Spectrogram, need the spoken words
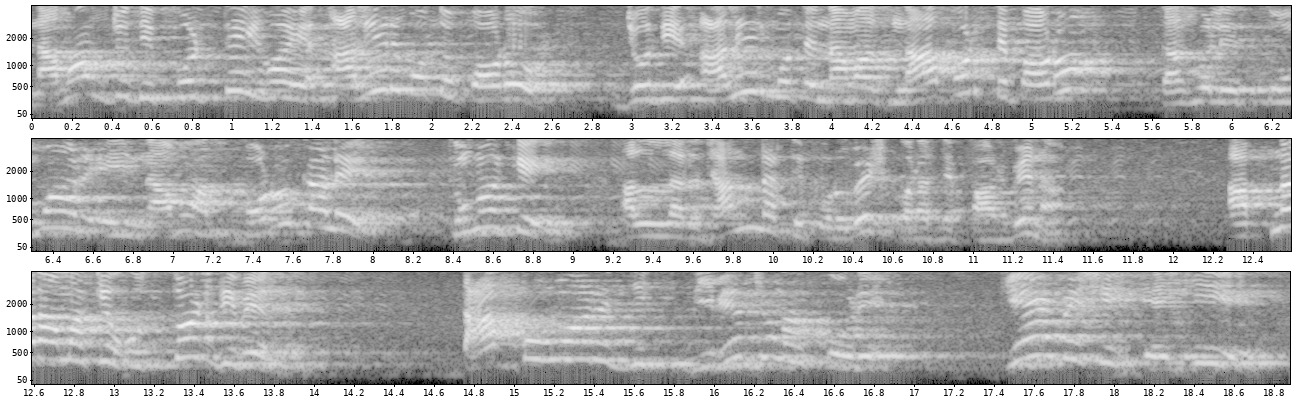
নামাজ যদি পড়তেই হয় আলীর মতো পড়ো। যদি আলীর মতো নামাজ না পড়তে পারো, তাহলে তোমার এই নামাজ পরকালে তোমাকে আল্লাহর জান্নাতে প্রবেশ করাতে পারবে না। আপনারা আমাকে উত্তর দিবেন, তাকওয়ার দিক বিবেচনা করে কে বেশি এগিয়ে,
